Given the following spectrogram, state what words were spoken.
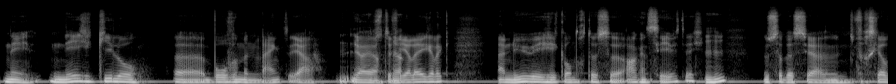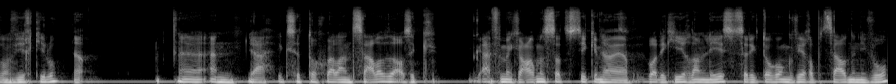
Nee, 9 kilo boven mijn lengte. Ja, Ja, ja. dus te ja. veel eigenlijk. En nu weeg ik ondertussen 78. Mhm. Dus dat is ja, een verschil van 4 kilo. Ja. En ja, ik zit toch wel aan hetzelfde. Als ik even mijn Garmin-statistieken, Ja, ja. wat ik hier dan lees, zit ik toch ongeveer op hetzelfde niveau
